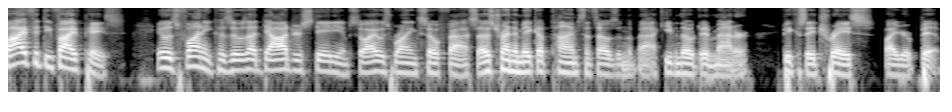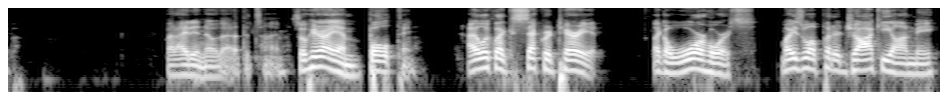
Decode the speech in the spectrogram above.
555 pace. It was funny because it was at Dodger Stadium, so I was running so fast. I was trying to make up time since I was in the back, even though it didn't matter because they trace by your bib. But I didn't know that at the time. So here I am bolting. I look like Secretariat, like a war horse. Might as well put a jockey on me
